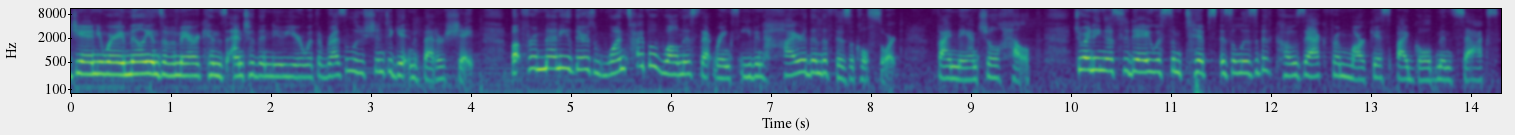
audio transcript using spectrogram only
January, millions of Americans enter the new year with a resolution to get in better shape. But for many, there's one type of wellness that ranks even higher than the physical sort financial health. Joining us today with some tips is Elizabeth Kozak from Marcus by Goldman Sachs.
